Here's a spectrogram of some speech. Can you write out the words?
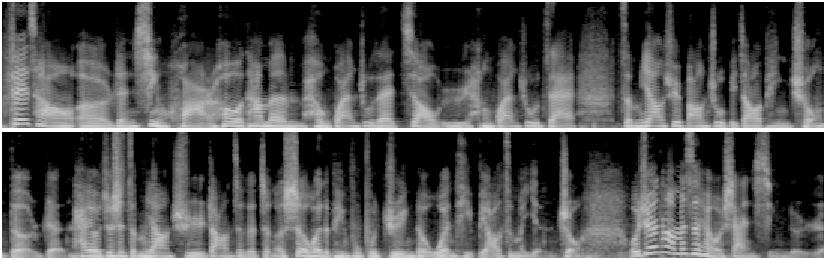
非常呃人性化，然后他们很关注在教育，很关注在怎么样去帮助比较贫穷的人，还有就是怎么样去让这个整个社会的贫富不均的问题不要这么严重。我觉得他们是很有善心的人，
